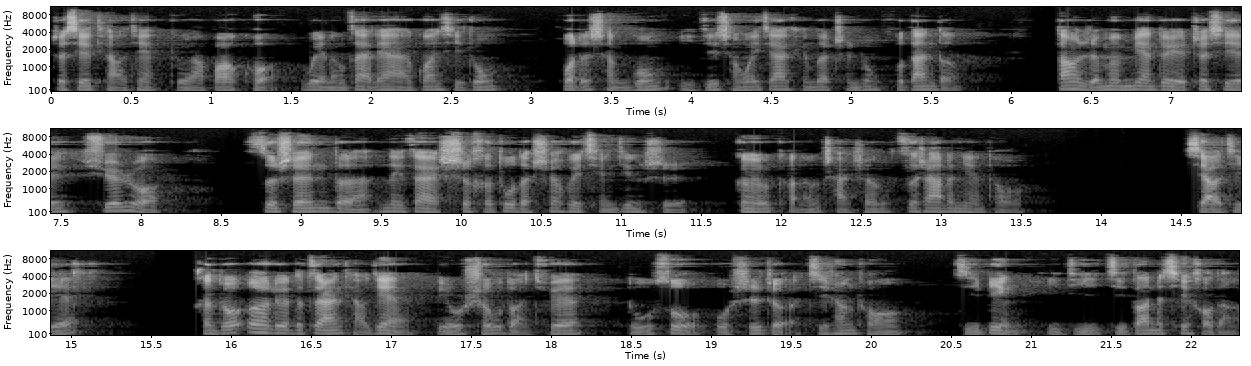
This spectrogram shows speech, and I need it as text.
这些条件主要包括未能在恋爱关系中。获得成功以及成为家庭的沉重负担等。当人们面对这些削弱自身的内在适合度的社会情境时，更有可能产生自杀的念头。小结：很多恶劣的自然条件，比如食物短缺、毒素、捕食者、寄生虫、疾病以及极端的气候等，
